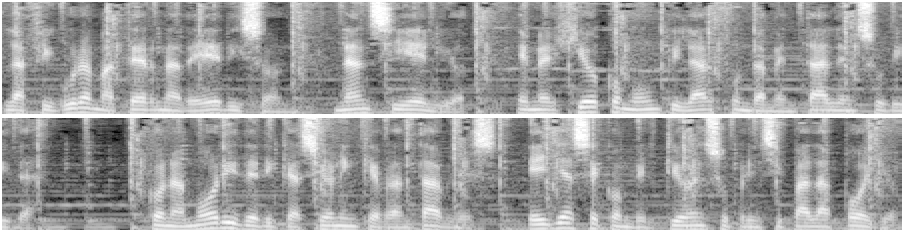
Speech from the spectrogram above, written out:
la figura materna de Edison, Nancy Elliot, emergió como un pilar fundamental en su vida. Con amor y dedicación inquebrantables, ella se convirtió en su principal apoyo,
